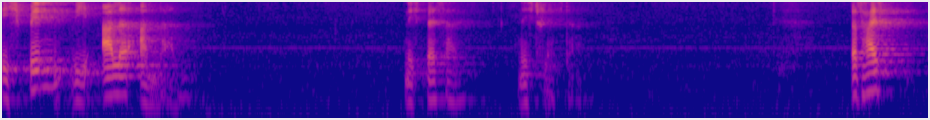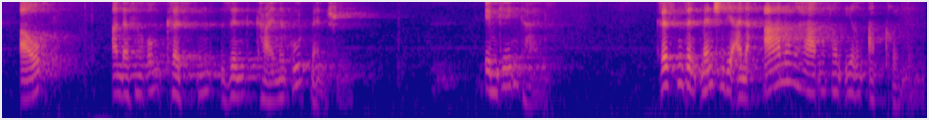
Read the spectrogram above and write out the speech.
ich bin wie alle anderen. Nicht besser, nicht schlechter. Das heißt auch andersherum, Christen sind keine Gutmenschen. Im Gegenteil. Christen sind Menschen, die eine Ahnung haben von ihren Abgründen.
